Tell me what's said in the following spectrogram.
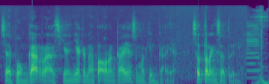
Saya bongkar rahasianya kenapa orang kaya semakin kaya. Setelah yang satu ini.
